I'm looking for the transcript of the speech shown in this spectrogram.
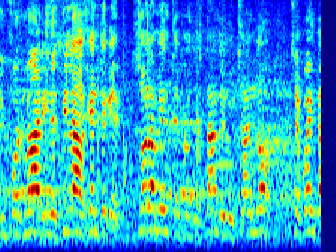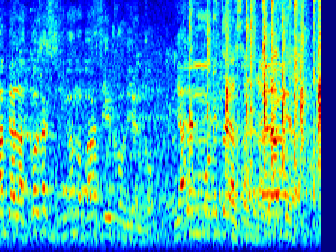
informar y decirle a la gente que solamente protestando y luchando se pueden cambiar las cosas y si no nos van a seguir jodiendo. Y ahora en un momento ya saldrá. Gracias.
